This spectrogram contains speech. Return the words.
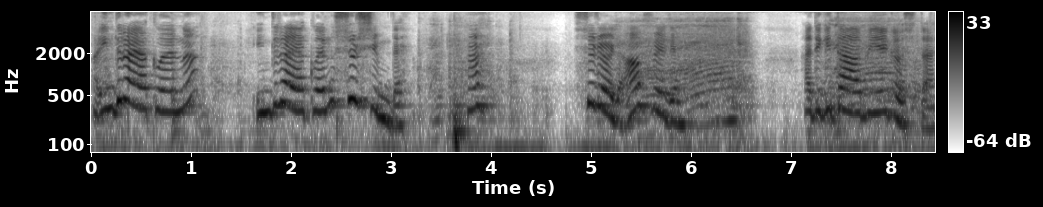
Ha, indir ayaklarını. İndir ayaklarını sür şimdi. Heh. Sür öyle aferin. Hadi git abiye göster.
